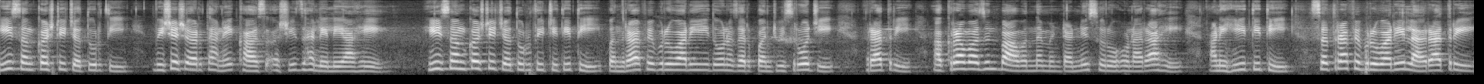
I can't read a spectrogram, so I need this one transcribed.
ही संकष्टी चतुर्थी विशेष अर्थाने खास अशी झालेली आहे. ही संकष्टी चतुर्थीची तिथी पंधरा फेब्रुवारी दोन हजार पंचवीस रोजी रात्री अकरा वाजून बावन्न मिनिटांनी सुरू होणार आहे. आणि ही तिथी सतरा फेब्रुवारीला रात्री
